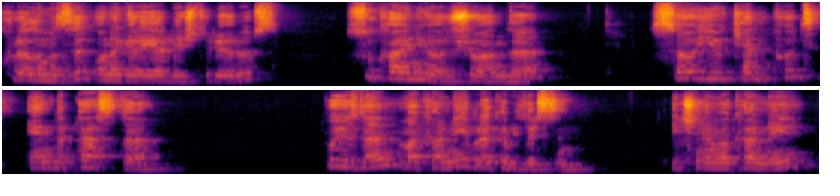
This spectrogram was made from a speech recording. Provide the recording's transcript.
kuralımızı ona göre yerleştiriyoruz. Su kaynıyor şu anda. So you can put in the pasta. Bu yüzden makarnayı bırakabilirsin. İçine makarnayı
